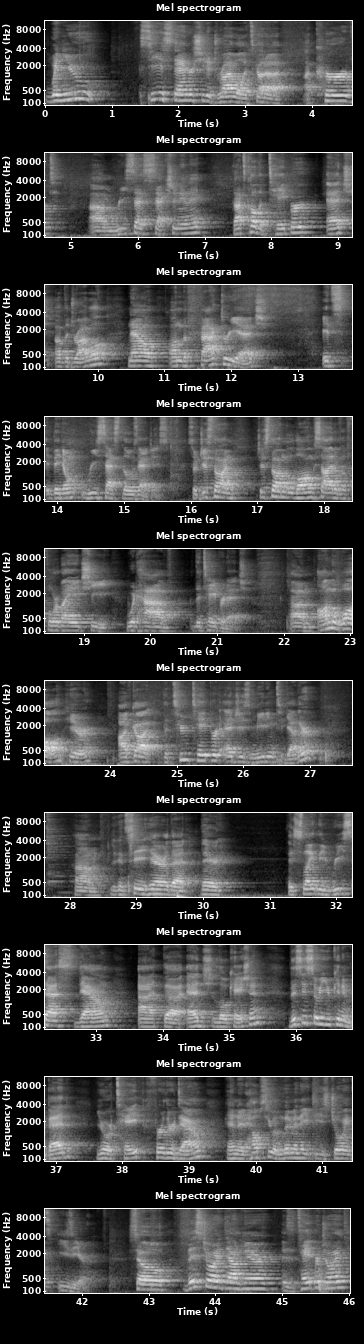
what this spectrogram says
when you see a standard sheet of drywall, it's got a, a curved um, recessed section in it. That's called a taper edge of the drywall. Now on the factory edge, it's they don't recess those edges. So just on just on the long side of the 4x8 sheet, would have the tapered edge. Um, on the wall here, I've got the two tapered edges meeting together. Um, you can see here that they're, they slightly recess down at the edge location. This is so you can embed your tape further down and it helps you eliminate these joints easier. So this joint down here is a taper joint.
